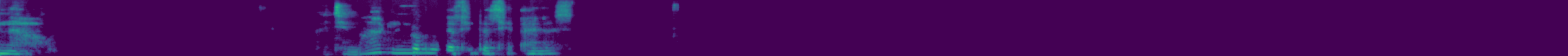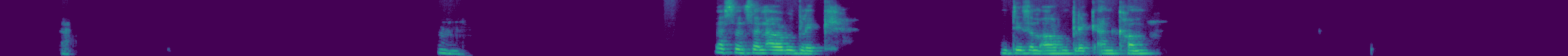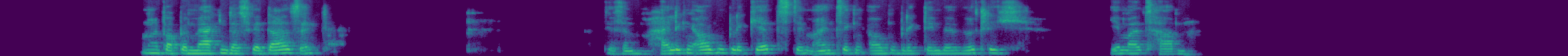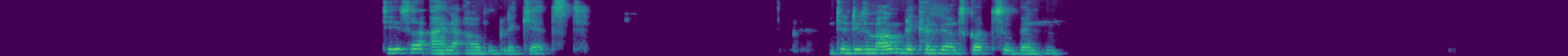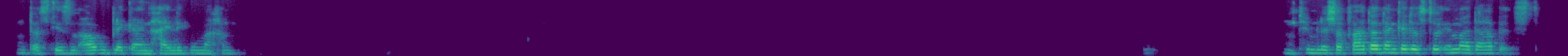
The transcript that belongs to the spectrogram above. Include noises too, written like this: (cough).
Genau. Guten Morgen. Gucken, dass Sie das hier alles. Hm. Lass uns einen Augenblick in diesem Augenblick ankommen. Und einfach bemerken, dass wir da sind. Diesem heiligen Augenblick jetzt, dem einzigen Augenblick, den wir wirklich jemals haben. Dieser eine Augenblick jetzt. Und in diesem Augenblick können wir uns Gott zuwenden. Und aus diesem Augenblick einen Heiligen machen. Und himmlischer Vater, danke, dass du immer da bist.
